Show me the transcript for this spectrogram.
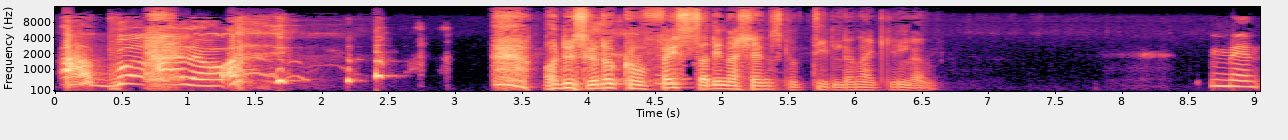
Abba, hallå! Och du ska då konfessa dina känslor till den här killen. Men,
